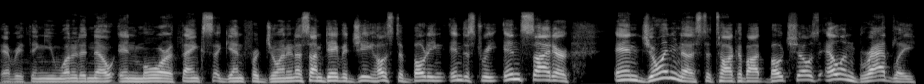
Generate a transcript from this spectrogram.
everything you wanted to know and more. Thanks again for joining us. I'm David G., host of Boating Industry Insider. And joining us to talk about boat shows, Ellen Bradley,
